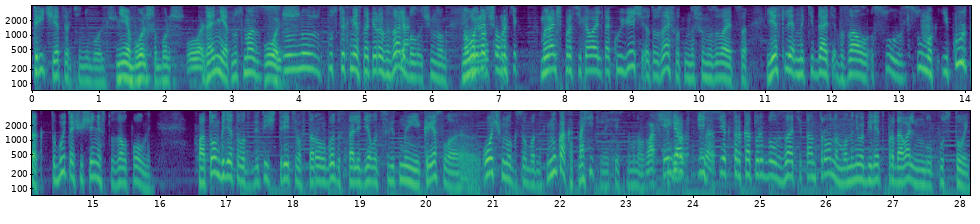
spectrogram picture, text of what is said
три четверти, не больше. Не, больше, больше. больше. Да нет, ну, смаз... больше. Ну, ну, пустых мест, во-первых, в зале Я... было очень много. Но Мы вот раньше том... практик... Мы раньше практиковали такую вещь, это знаешь, вот на что называется, если накидать в зал су- сумок и курток, то будет ощущение, что зал полный. Потом где-то вот 2003-2002 года стали делать цветные кресла. Очень много свободных. Ну как, относительно, естественно, много. Вообще, Во-первых, я... весь сектор, который был за Титантроном, он на него билеты продавали, он был пустой.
